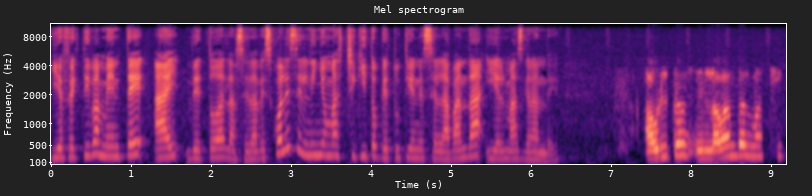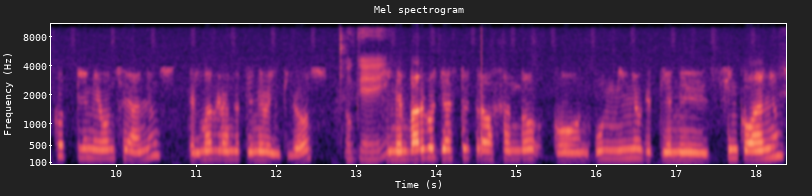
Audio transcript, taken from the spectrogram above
y efectivamente hay de todas las edades. ¿Cuál es el niño más chiquito que tú tienes en la banda y el más grande? Ahorita en la banda el más chico tiene 11 años el más grande tiene 22. Okay. Sin embargo, ya estoy trabajando con un niño que tiene 5 años,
